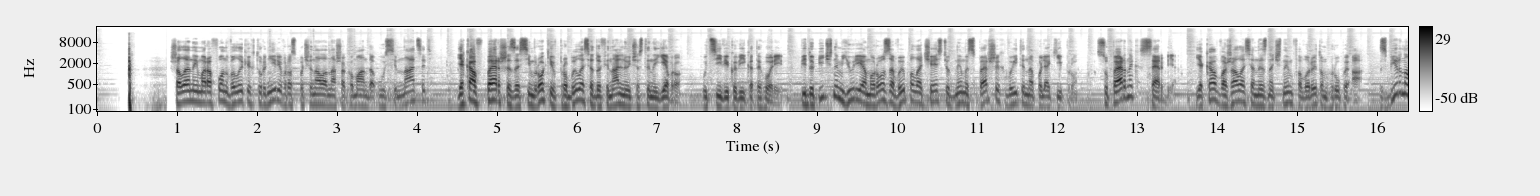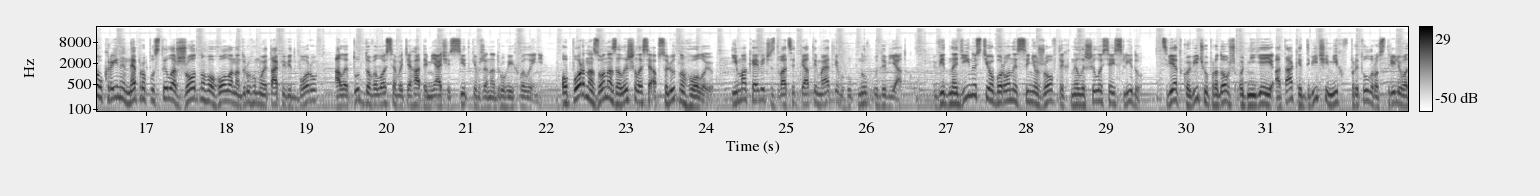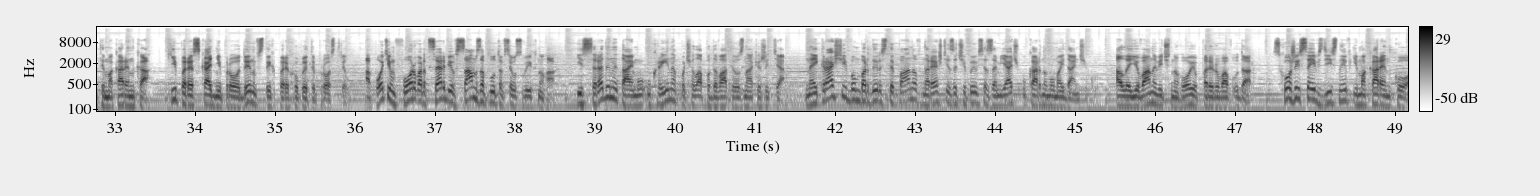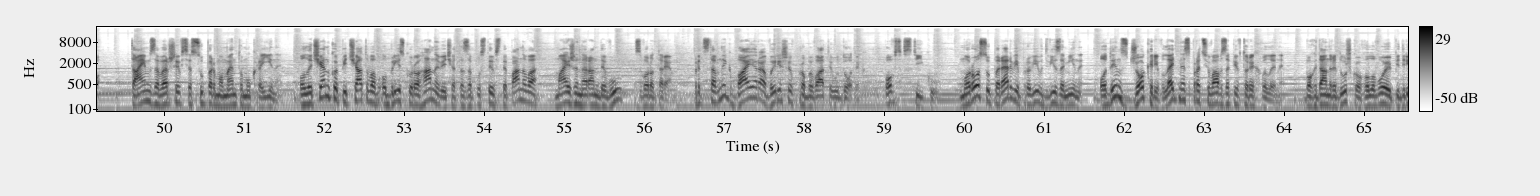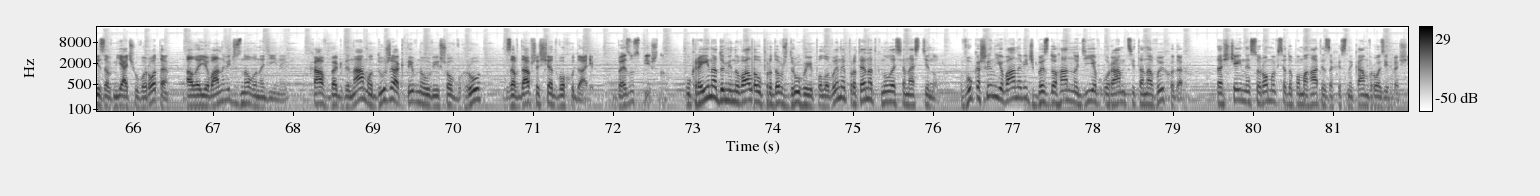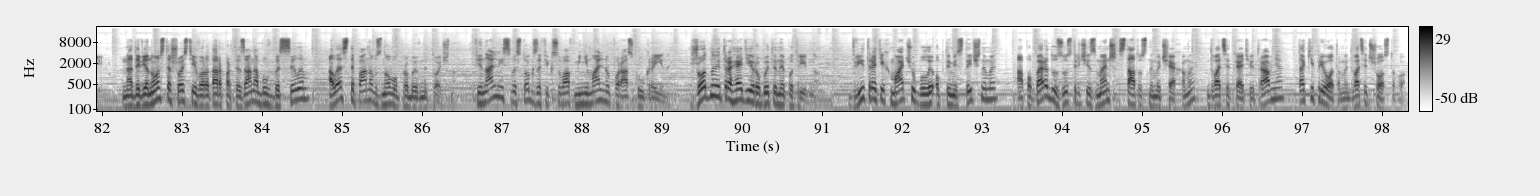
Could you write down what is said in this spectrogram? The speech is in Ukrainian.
Шалений марафон великих турнірів розпочинала наша команда У-17, яка вперше за сім років пробилася до фінальної частини євро у цій віковій категорії. Підопічним Юрія Мороза випала честь одним із перших вийти на поля Кіпру. Суперник Сербія, яка вважалася незначним фаворитом групи А. Збірна України не пропустила жодного гола на другому етапі відбору, але тут довелося витягати м'яч із сітки вже на другій хвилині. Опорна зона залишилася абсолютно голою, і Макевич з 25 метрів гупнув у дев'ятку. Від надійності оборони синьо-жовтих не лишилося й сліду. Цвєтковіч упродовж однієї атаки двічі міг впритул розстрілювати Макаренка. Кіпер СК Дніпро 1 встиг перехопити простріл. А потім форвард сербів сам заплутався у своїх ногах. Із середини тайму Україна почала подавати ознаки життя. Найкращий бомбардир Степанов нарешті зачепився за м'яч у карному майданчику, але Йованович ногою перервав удар. Схожий сейв здійснив і Макаренко. Тайм завершився супермоментом України. Олеченко підчатував обрізку Рогановича та запустив Степанова майже на рандеву з воротарем. Представник Байера вирішив пробивати у дотик, повз стійку. Мороз у перерві провів дві заміни. Один з джокерів ледь не спрацював за півтори хвилини. Богдан Редушко головою підрізав м'яч у ворота, але Йованович знову надійний. Хавбек Динамо дуже активно увійшов в гру, завдавши ще двох ударів. Безуспішно. Україна домінувала упродовж другої половини, проте наткнулася на стіну. Вукашин Йованович бездоганно діяв у рамці та на виходах, та ще й не соромився допомагати захисникам в розіграші. На 96-й воротар партизана був безсилим, але Степанов знову пробив неточно. Фінальний свисток зафіксував мінімальну поразку України. Жодної трагедії робити не потрібно. Дві третіх матчу були оптимістичними, а попереду зустрічі з менш статусними чехами 23 травня та кіпріотами 26-го.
